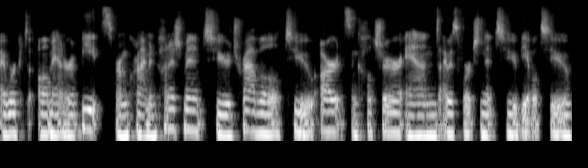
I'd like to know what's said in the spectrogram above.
I worked all manner of beats from crime and punishment to travel to arts and culture. And I was fortunate to be able to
